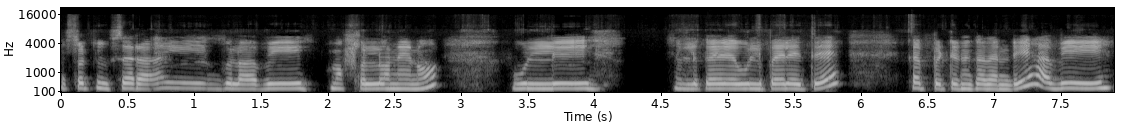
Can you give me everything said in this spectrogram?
ఇక్కడ చూసారా? ఈ గులాబీ మొక్కల్లో నేను ఉల్లి ఉల్లికాయ ఉల్లిపాయలు అయితే కప్పెట్టాను కదండి. అవి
